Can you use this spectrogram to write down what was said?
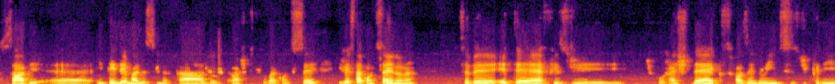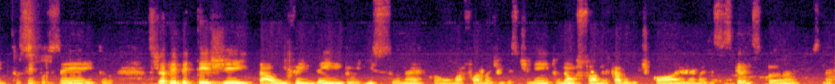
sabe, é, entender mais esse mercado. Eu acho que isso vai acontecer e já está acontecendo, né? Você vê ETFs de tipo Hashdex fazendo índices de cripto 100%. Você já vê BTG e Itaú vendendo isso, né, como uma forma de investimento, não só o mercado Bitcoin, né, mas esses grandes bancos, né.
